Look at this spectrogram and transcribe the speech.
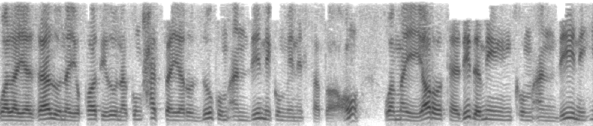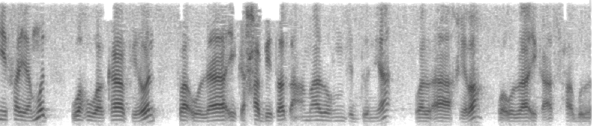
wala yazaluna yuqatilunakum hatta yaruddukum an dinikum in istata'u an dinihi fayamut wa huwa kafirun fa ulaika habitat a'maluhum fid dunya wal akhirah wa ulaika ashabul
